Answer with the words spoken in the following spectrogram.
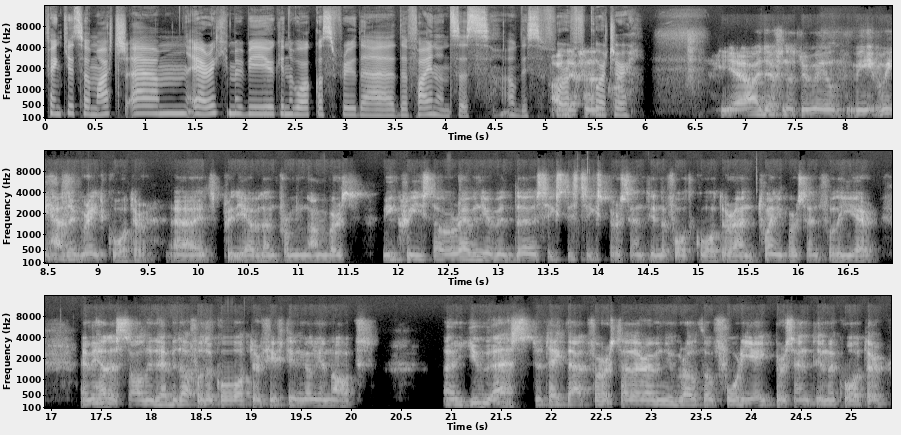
Thank you so much. Um, Erik, maybe you can walk us through the, the finances of this fourth quarter. Yeah, I definitely will. We, we had a great quarter. Uh, it's pretty evident from the numbers We increased our revenue with 66% in the fourth quarter and 20% for the year. And we had a solid EBITDA for the quarter, 15 million NOK. Uh, U.S., to take that first, had a revenue growth of 48% in the quarter.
